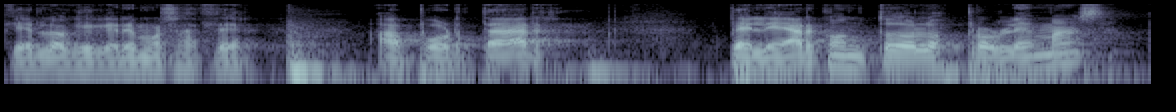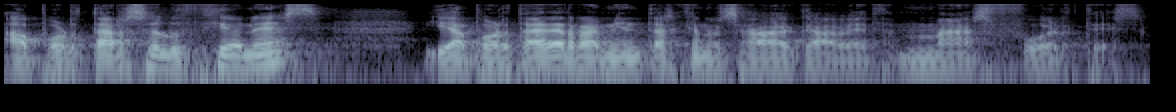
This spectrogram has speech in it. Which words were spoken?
que es lo que queremos hacer. Aportar, pelear con todos los problemas, aportar soluciones y aportar herramientas que nos hagan cada vez más fuertes.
